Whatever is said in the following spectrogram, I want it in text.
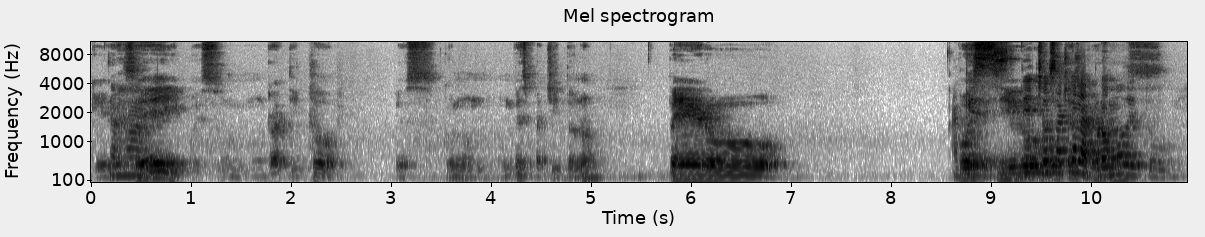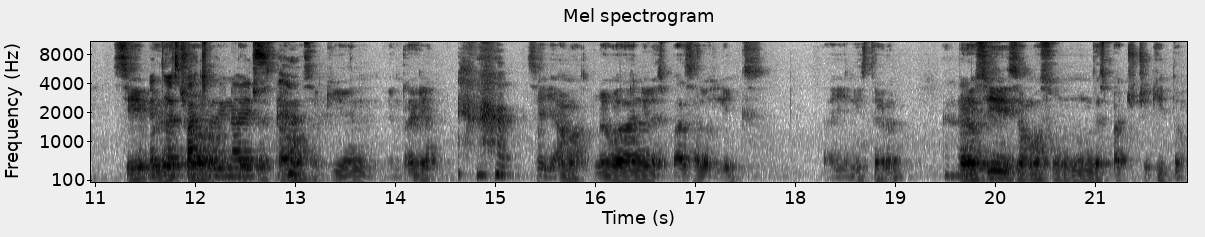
que egresé Ajá. y pues un, un ratito pues con un, un despachito, ¿no? Pero ¿A Pues sí, de hecho, saca la promo de cosas. tu... Sí, pues tu de despacho hecho, de una de vez. hecho estamos aquí en, en regla, se llama. Luego Dani les pasa los links ahí en Instagram. Pero sí, somos un, un despacho chiquito.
